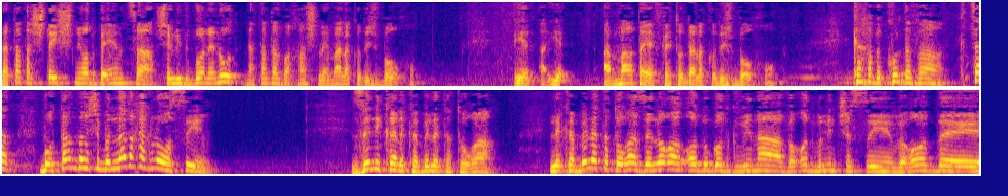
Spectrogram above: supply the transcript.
נתת שתי שניות באמצע של התבוננות, נתת ברכה שלמה לקדוש ברוך הוא. אמרת יפה תודה לקדוש ברוך הוא. ככה בכל דבר, קצת, באותם דברים שבלאו הכי אנחנו עושים. זה נקרא לקבל את התורה. לקבל את התורה זה לא רק עוד עוגות גבינה ועוד בלינצ'סים ועוד אה,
